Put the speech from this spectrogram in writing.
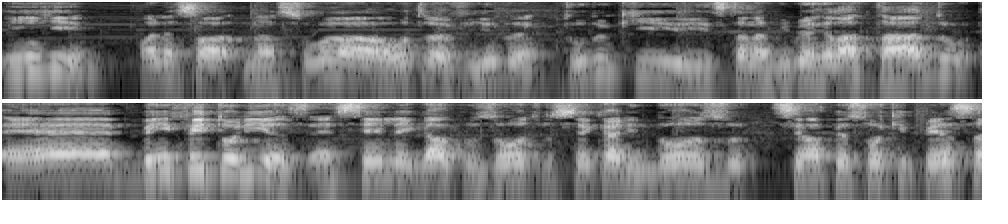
Henri, olha só, na sua outra vida, tudo que está na Bíblia relatado é benfeitorias, é ser legal com os outros, ser caridoso, ser uma pessoa que pensa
